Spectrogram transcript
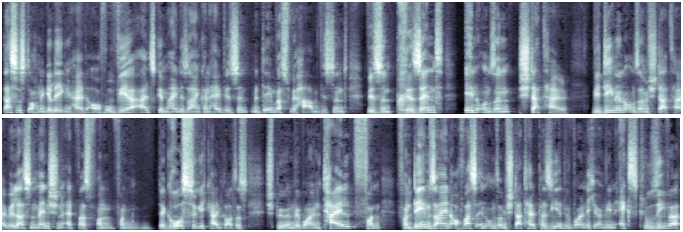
das ist doch eine Gelegenheit, auch wo wir als Gemeinde sagen können, hey, wir sind mit dem, was wir haben, wir sind, wir sind präsent in unserem Stadtteil. Wir dienen unserem Stadtteil. Wir lassen Menschen etwas von, von der Großzügigkeit Gottes spüren. Wir wollen Teil von, von dem sein, auch was in unserem Stadtteil passiert. Wir wollen nicht irgendwie ein exklusiver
